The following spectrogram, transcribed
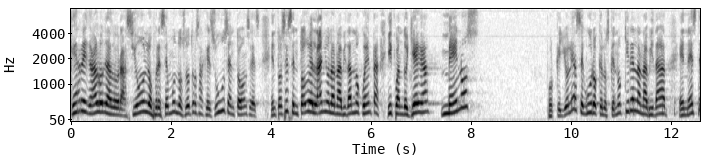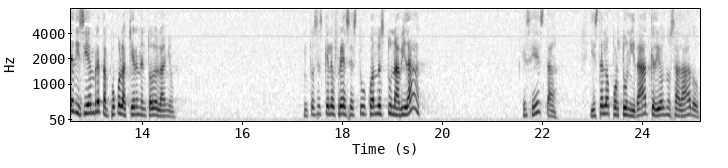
¿qué regalo de adoración le ofrecemos nosotros a Jesús entonces? Entonces en todo el año la Navidad no cuenta y cuando llega menos, porque yo le aseguro que los que no quieren la Navidad en este diciembre tampoco la quieren en todo el año. Entonces, ¿qué le ofreces tú? ¿Cuándo es tu Navidad? Es esta. Y esta es la oportunidad que Dios nos ha dado.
